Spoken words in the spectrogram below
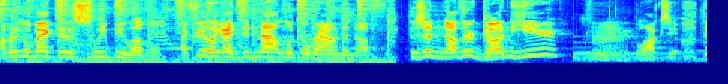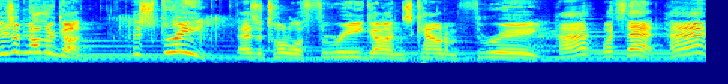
I'm gonna go back to the sleepy level. I feel like I did not look around enough. There's another gun here? Hmm, Bloxy. There's another gun! There's three! That's a total of three guns. Count them. Three. Huh? What's that? Huh?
